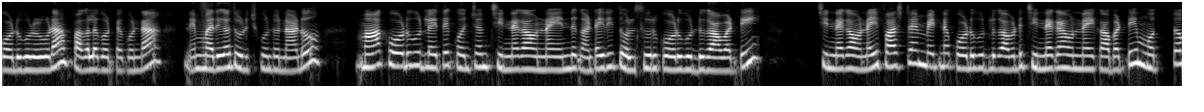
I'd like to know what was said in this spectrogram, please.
కోడిగుడు కూడా పగలగొట్టకుండా నెమ్మదిగా తుడుచుకుంటున్నాడు. మా కోడిగుడ్లు అయితే కొంచెం చిన్నగా ఉన్నాయి. ఎందుకంటే ఇది తొలసూరు కోడిగుడ్డు కాబట్టి చిన్నగా ఉన్నాయి. ఫస్ట్ టైం పెట్టిన కోడిగుడ్లు కాబట్టి చిన్నగా ఉన్నాయి కాబట్టి మొత్తం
